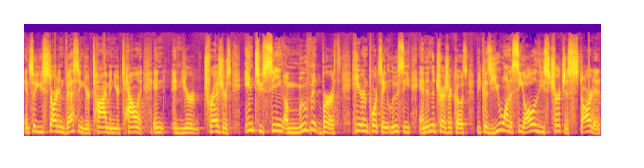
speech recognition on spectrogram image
And so you start investing your time and your talent and, and your treasures into seeing a movement birth here in Port St. Lucie and in the Treasure Coast because you want to see all of these churches started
